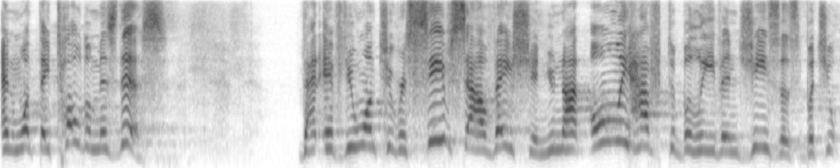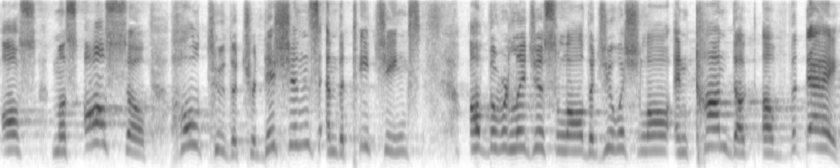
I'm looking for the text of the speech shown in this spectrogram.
And what they told them is this that if you want to receive salvation, you not only have to believe in Jesus, but you also must also hold to the traditions and the teachings of the religious law, the Jewish law, and conduct of the day.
